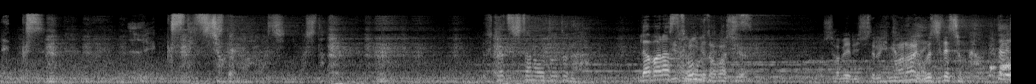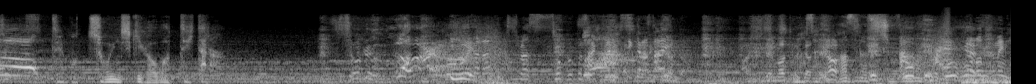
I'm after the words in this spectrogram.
レックスレックスですよ死にました二つ下の弟がラバラスタにいるとおしゃべりしてる暇ない。無事でしょうか？大丈夫でも調印式が終わっていたら。将軍いえ何とかします。先に行ってください。足で待ってアズラス将軍のために。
